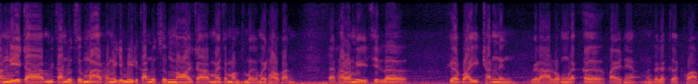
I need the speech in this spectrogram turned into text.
างนี้จะมีการดูดซึมมากทางนี้จะมีการดูดซึมน้อยจะไม่สม่ำเสมอไม่เท่ากัน แต่ถ้าเรามีซิลเลอร์เคลือบไว้อีกชั้นหนึ่งเวลาลงแลกเกอร์ไปเนี่ยมันก็จะเกิดความ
